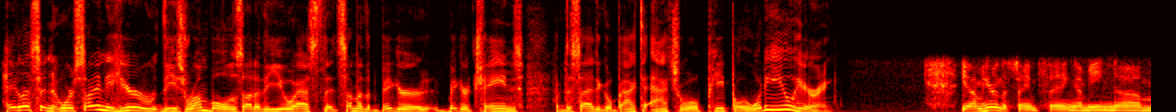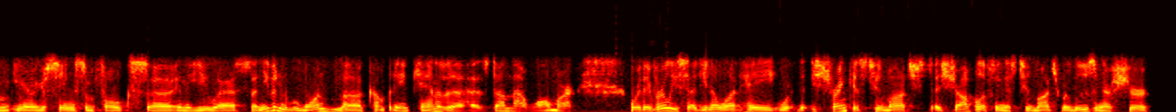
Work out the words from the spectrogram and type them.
Hey, listen, we're starting to hear these rumbles out of the U.S. that some of the bigger bigger chains have decided to go back to actual people. What are you hearing? Yeah, I'm hearing the same thing. I mean, um, you know, you're seeing some folks uh, in the U.S. and even one uh, company in Canada has done that, Walmart, where they've really said, you know what, hey, shrink is too much, shoplifting is too much, we're losing our shirt.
